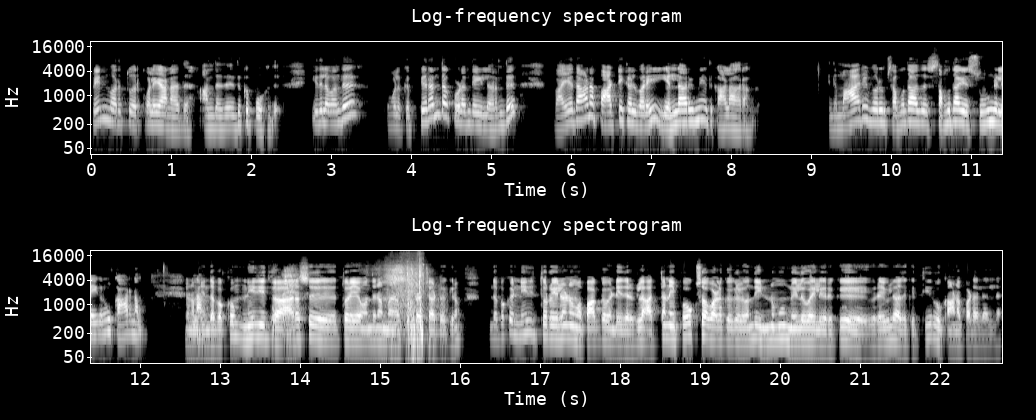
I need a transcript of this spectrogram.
பெண் மருத்துவர் கொலையானது அந்த இது- இதுக்கு போகுது. இதில் வந்து உங்களுக்கு பிறந்த குழந்தையிலிருந்து வயதான பாட்டிகள் வரை எல்லாருமே இதுக்கு ஆளாகிறாங்க. இந்த மாறி வரும் சமுதாய சமுதாய சூழ்நிலைகளும் காரணம். நம்ம நம்- இந்த பக்கம் நீதி அரசு துறையை வந்து நம்ம குற்றச்சாட்டு வைக்கிறோம். இந்த பக்கம் நீதித்துறையில நம்ம பார்க்க வேண்டியது இருக்குல்ல அத்தனை போக்சோ வழக்குகள் வந்து இன்னமும் நிலுவையில் இருக்கு. விரைவில் அதுக்கு தீர்வு காணப்படலை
